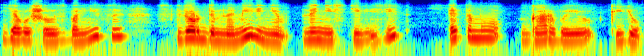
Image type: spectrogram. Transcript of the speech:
Я вышел из больницы с твердым намерением нанести визит этому Гарвею Кью.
